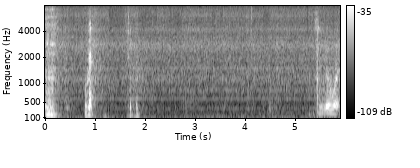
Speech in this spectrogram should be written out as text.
Yeah. Okay. So it'll work.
